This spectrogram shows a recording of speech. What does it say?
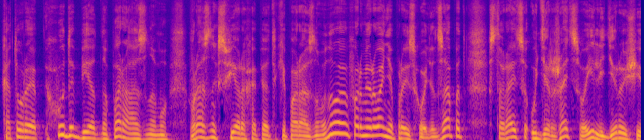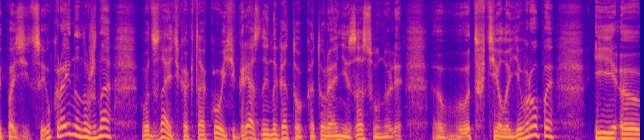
которая худо-бедно, по-разному, в разных сферах, опять-таки, по-разному, но формирование происходит. Запад старается удержать свои лидирующие позиции. Украина нужна, вот знаете, как такой грязный ноготок, который они засунули э, вот в тело Европы, И э,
